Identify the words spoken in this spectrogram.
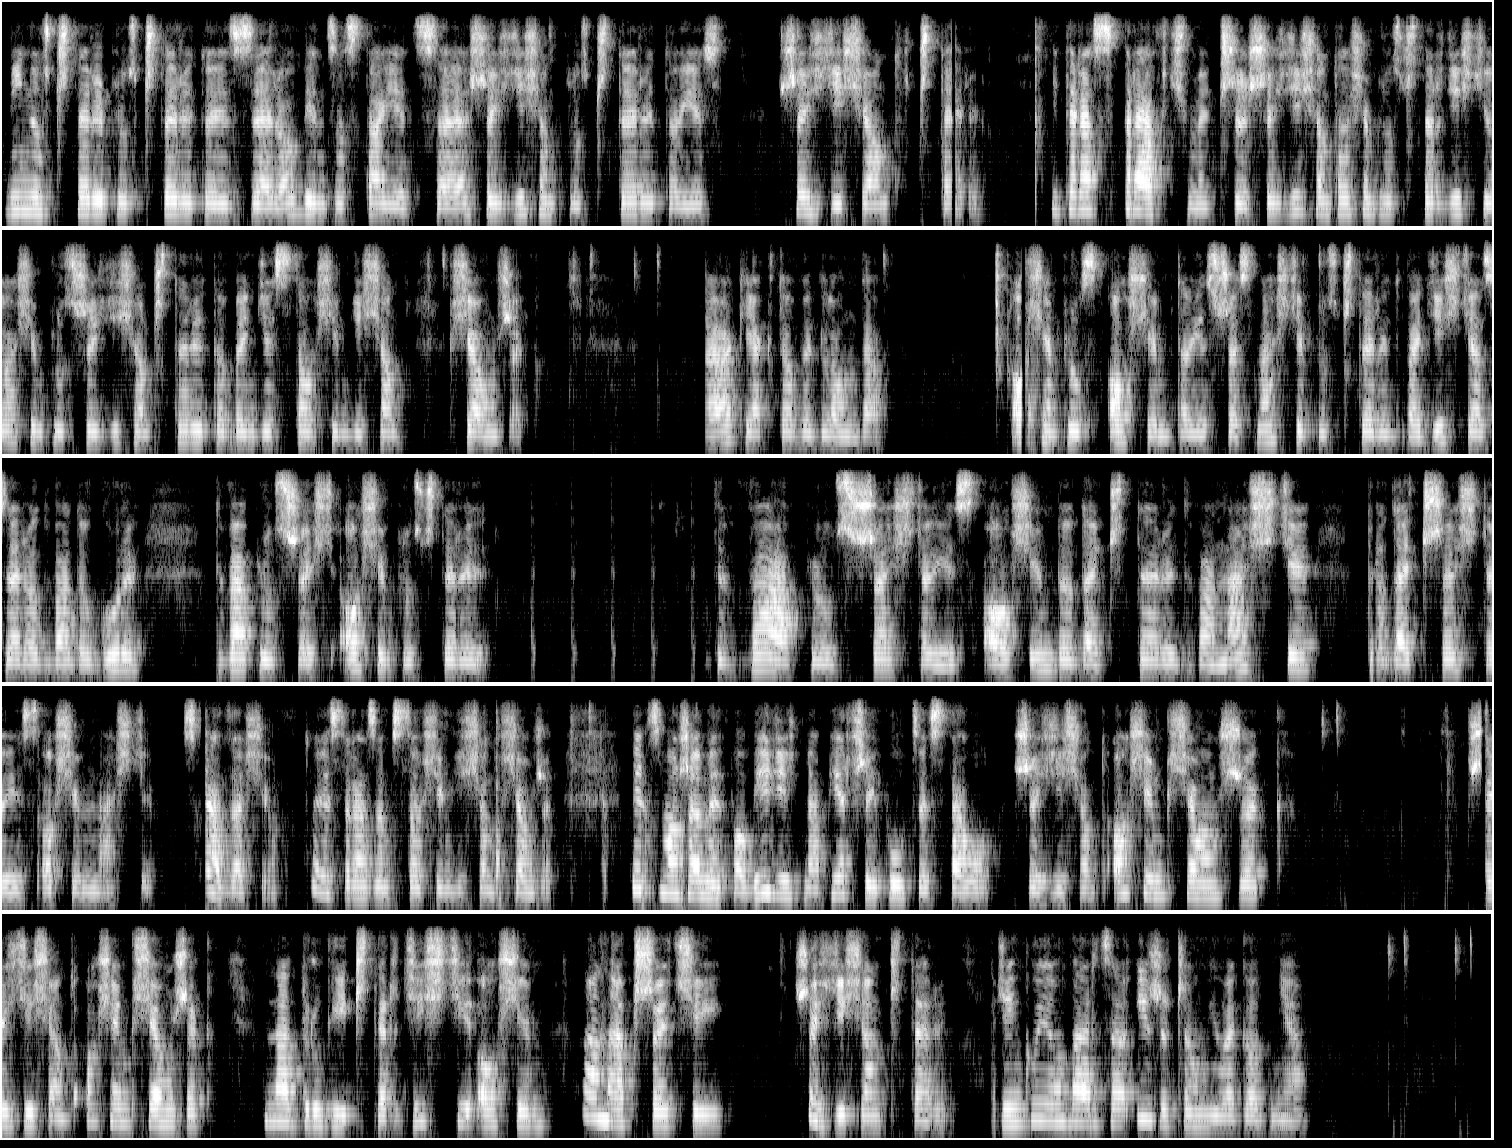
Minus 4 plus 4 to jest 0, więc zostaje C. 60 plus 4 to jest 64. I teraz sprawdźmy, czy 68 plus 48 plus 64 to będzie 180 książek tak, jak to wygląda. 8 plus 8 to jest 16, plus 4, 20, 0, 2 do góry, 2 plus 6, 8, plus 4, 2 plus 6 to jest 8, dodać 4, 12, dodać 6 to jest 18. Zgadza się, to jest razem 180 książek. Więc możemy powiedzieć, na pierwszej półce stało 68 książek, 68 książek, na drugiej 48, a na trzeciej 64. Dziękuję bardzo i życzę miłego dnia.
